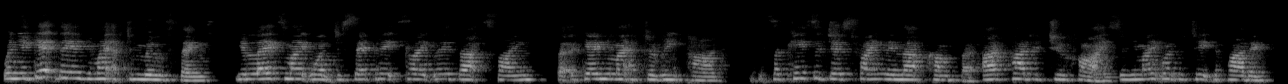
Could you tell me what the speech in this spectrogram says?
When you get there, you might have to move things. Your legs might want to separate slightly, that's fine. But again, you might have to repad. It's a case of just finding that comfort. I've padded too high, so you might want to take the padding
